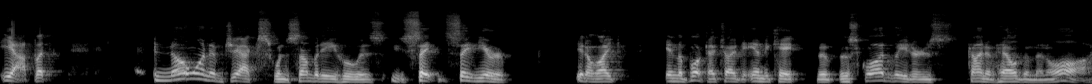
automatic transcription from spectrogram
yeah, but no one objects when somebody who is say say you're, you know, like in the book I tried to indicate the, the squad leaders kind of held them in awe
